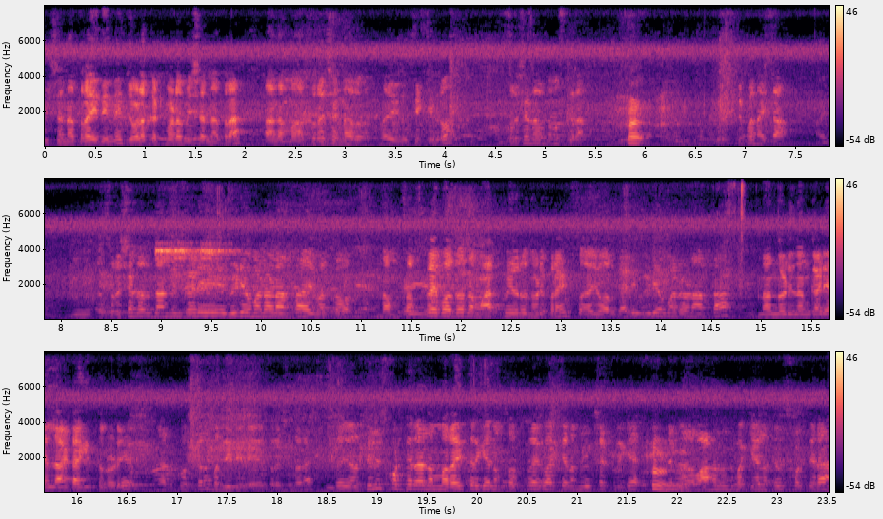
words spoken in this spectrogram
ಮಿಷನ್ ಹತ್ರ ಇದ್ದೀನಿ. ಜೋಳ ಕಟ್ ಮಾಡೋ ಮಿಷನ್ ಹತ್ರ. ನಮ್ಮ ಸುರೇಶ್ ಅಣ್ಣ ಇದು ಸಿಕ್ಕಿದ್ರು. ಸುರೇಶ್ ಅಣ್ಣ ನಮಸ್ಕಾರ. ಟಿಫನ್ ಆಯ್ತಾ? ಸುರೇಶ್ ನಾನು ನಿಮ್ಮ ಗಾಡಿ ವಿಡಿಯೋ ಮಾಡೋಣ ಅಂತ ಇವತ್ತು ನಮ್ಮ ಸಬ್ಸ್ಕ್ರೈಬರ್ದು ನಮ್ಮ ಆತ್ಮೀಯರು ನೋಡಿ ಫ್ರೆಂಡ್ಸ್ ಇವ್ರ ಗಾಡಿ ವಿಡಿಯೋ ಮಾಡೋಣ ಅಂತ ನಾನು ನೋಡಿ ನನ್ನ ಗಾಡಿಯಲ್ಲಿ ಲಾಟ್ ಆಗಿತ್ತು ನೋಡಿ. ಅದಕ್ಕೋಸ್ಕರ ಬಂದಿದ್ದೀನಿ ಸುರೇಶ್ ಅಣ್ಣವರೇ. ತಿಳಿಸ್ಕೊಡ್ತೀರಾ? ನಮ್ಮ ರೈತರಿಗೆ, ನಮ್ಮ ಸಬ್ಸ್ಕ್ರೈಬರ್ಗೆ ನಮ್ಮ ವೀಕ್ಷಕರಿಗೆ ನಿಮ್ಮ ವಾಹನದ ಬಗ್ಗೆ ಎಲ್ಲ ತಿಳಿಸ್ಕೊಡ್ತೀರಾ?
